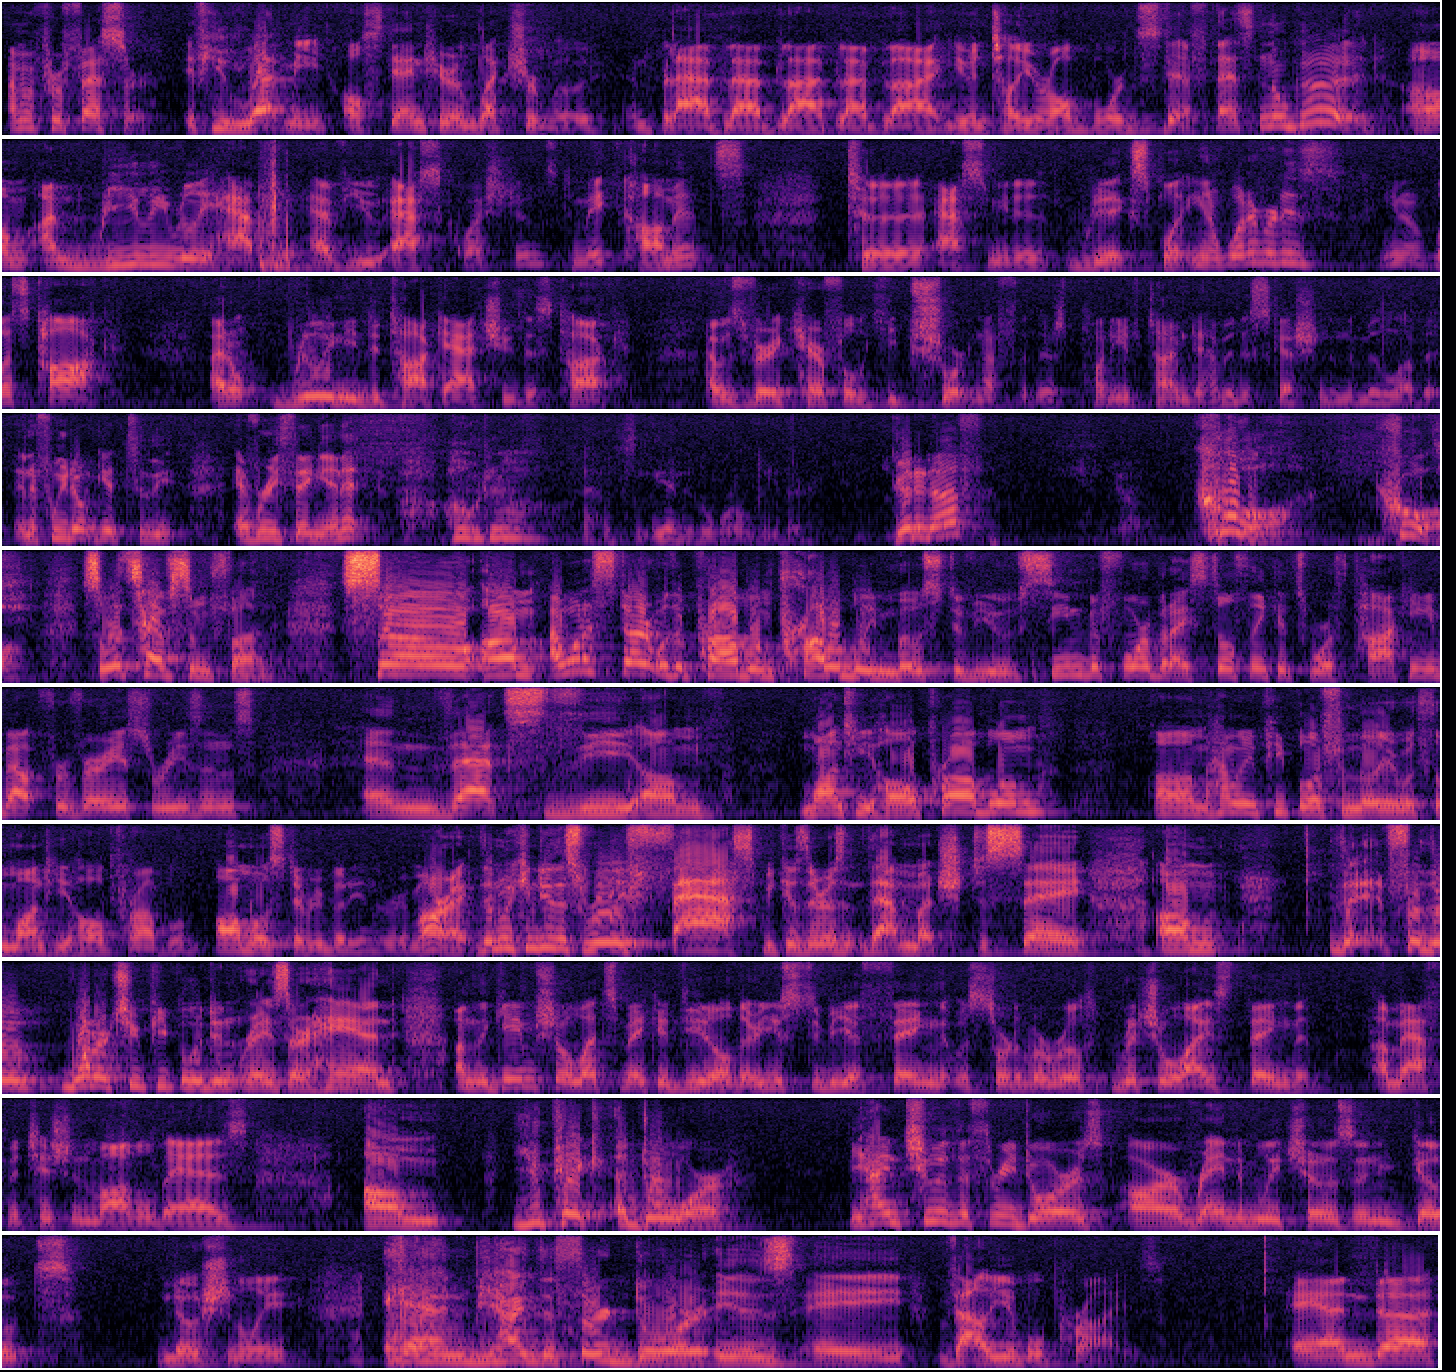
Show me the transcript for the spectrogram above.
I'm a professor. If you let me, I'll stand here in lecture mode and blah, blah, blah, blah, blah at you until you're all bored stiff. That's no good. Um, I'm really, really happy to have you ask questions, to make comments, to ask me to re-explain, you know, whatever it is, you know, let's talk. I don't really need to talk at you. This talk I was very careful to keep short enough that there's plenty of time to have a discussion in the middle of it. And if we don't get to the, everything in it, oh no, that wasn't the end of the world either. Good enough? Cool, cool. So let's have some fun. So um, I want to start with a problem probably most of you have seen before, but I still think it's worth talking about for various reasons. And that's the um, Monty Hall problem. Um, how many people are familiar with the Monty Hall problem? Almost everybody in the room. All right, then we can do this really fast because there isn't that much to say. Um, the, for the one or two people who didn't raise their hand, on the game show Let's Make a Deal, there used to be a thing that was sort of a ritualized thing that a mathematician modeled as um, you pick a door. Behind two of the three doors are randomly chosen goats, notionally, and behind the third door is a valuable prize. And uh,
